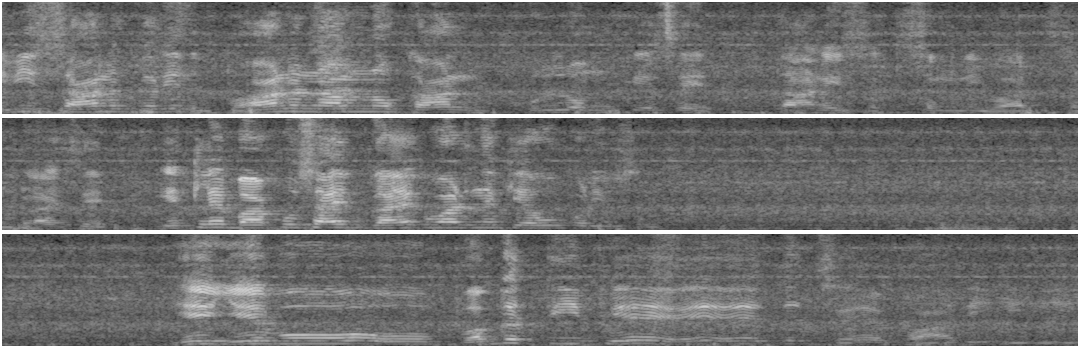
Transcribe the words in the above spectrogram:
એવી શાન કરીને ભાન નામનો કાન ખુલ્લો મૂકે છે, તાણી સત્સંગની વાત સંભળાય છે. એટલે બાપુ સાહેબ ગાયકવાડને કહેવું પડ્યું છે. એ એવો ભક્તિ ભેદ છે ભારી.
